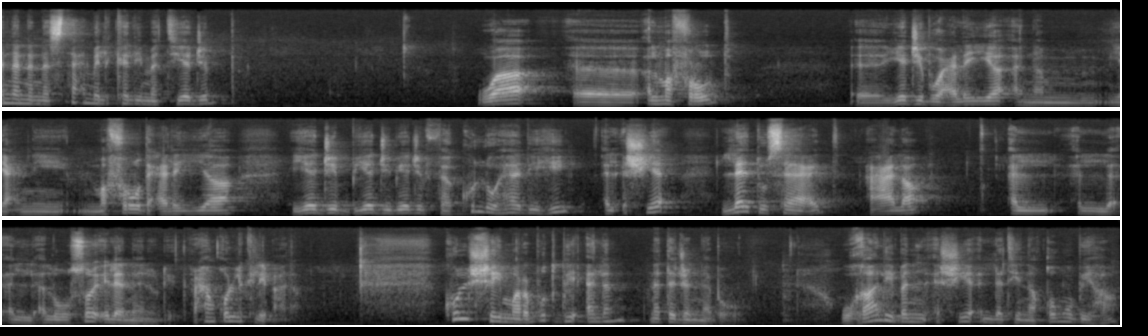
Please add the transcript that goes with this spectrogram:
أننا نستعمل كلمة يجب والمفروض يجب علي أن يعني مفروض علي يجب يجب يجب فكل هذه الأشياء لا تساعد على ال ال الوصول إلى ما نريد. راح نقول لك لماذا كل شيء مربوط بألم نتجنبه وغالبا الأشياء التي نقوم بها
